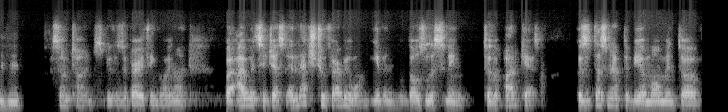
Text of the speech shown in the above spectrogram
Mhm. sometimes because of everything going on. But I would suggest, and that's true for everyone, even those listening to the podcast, because it doesn't have to be a moment of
